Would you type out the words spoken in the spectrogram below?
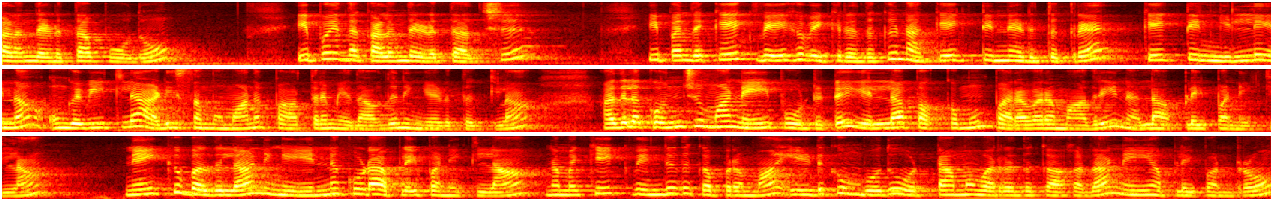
கலந்து எடுத்தால் போதும். இப்போ இதை கலந்து எடுத்தாச்சு. இப்போ இந்த கேக் வேக வைக்கிறதுக்கு நான் கேக் டின் எடுத்துக்கிறேன். கேக் டின் இல்லைன்னா உங்கள் வீட்டில் அடிசமமான பாத்திரம் ஏதாவது நீங்கள் எடுத்துக்கலாம். அதில் கொஞ்சமாக நெய் போட்டுட்டு எல்லா பக்கமும் பரவற மாதிரி நல்லா அப்ளை பண்ணிக்கலாம். நெய்க்கு பதிலாக நீங்கள் எண்ணெய் கூட அப்ளை பண்ணிக்கலாம். நம்ம கேக் வெந்ததுக்கப்புறமா எடுக்கும்போது ஒட்டாமல் வர்றதுக்காக தான் நெய் அப்ளை பண்ணுறோம்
